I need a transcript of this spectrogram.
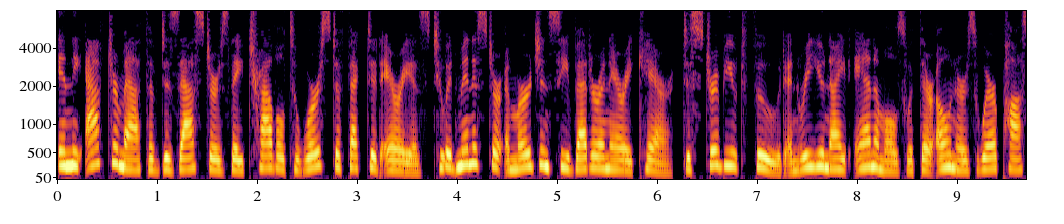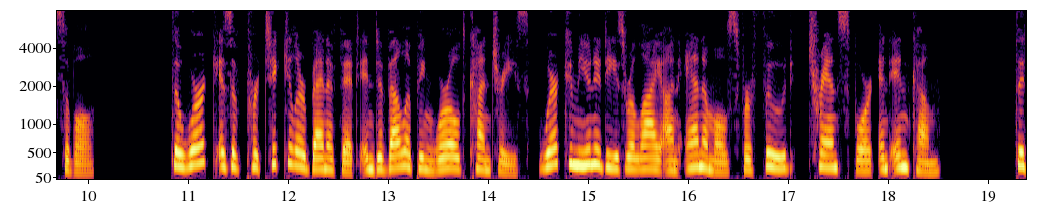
In the aftermath of disasters they travel to worst affected areas to administer emergency veterinary care, distribute food and reunite animals with their owners where possible. The work is of particular benefit in developing world countries, where communities rely on animals for food, transport and income. The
